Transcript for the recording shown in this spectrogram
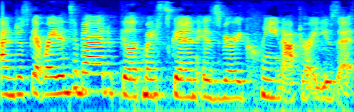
and just get right into bed. I feel like my skin is very clean after I use it.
